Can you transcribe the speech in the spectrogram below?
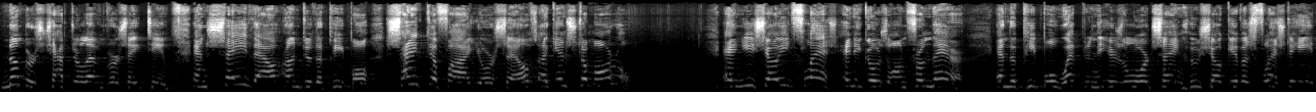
Numbers chapter 11, verse 18. And say thou unto the people, Sanctify yourselves against tomorrow. And ye shall eat flesh. And he goes on from there. And the people wept in the ears of the Lord, saying, Who shall give us flesh to eat?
